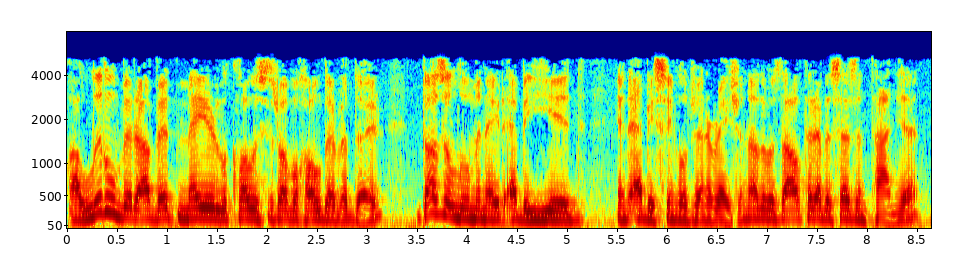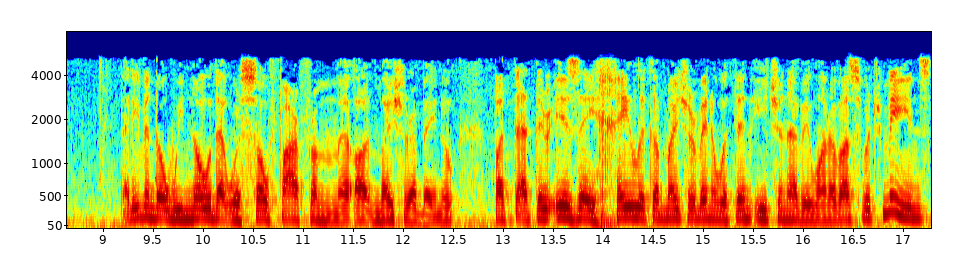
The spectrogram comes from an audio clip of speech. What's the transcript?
a little bit of it, Meir L'Klos Yisrael B'Chol does illuminate every Yid in every single generation. In other words, the Alter Rebbe says in Tanya that even though we know that we're so far from uh, uh Moshe Rabbeinu, but that there is a chelik of Moshe Rabbeinu within each and every one of us, which means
